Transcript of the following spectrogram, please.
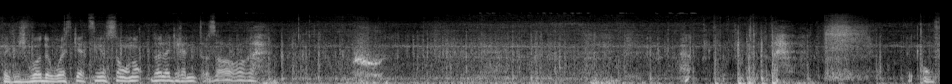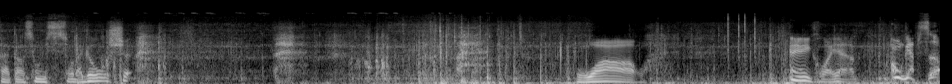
Fait que je vois de où est-ce qu'elle tient son nom, de la granitosaure. Qu'on fait attention ici sur la gauche. Wow! Incroyable! On gape ça!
